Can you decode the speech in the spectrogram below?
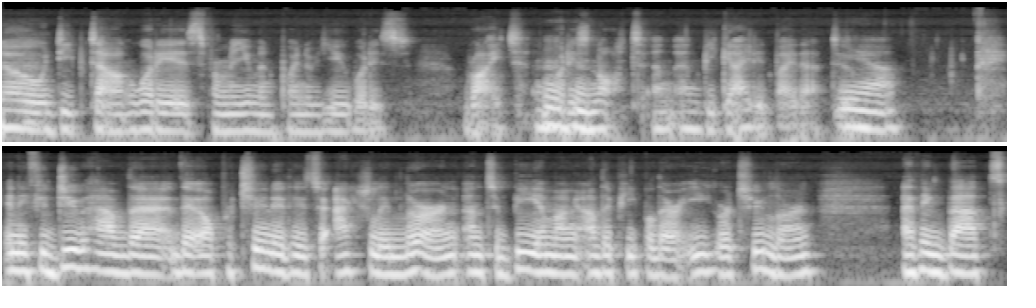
know deep down what is, from a human point of view, what is right and mm-hmm. what is mm-hmm. not, and, and be guided by that too. Yeah. And if you do have the, the opportunity to actually learn and to be among other people that are eager to learn, I think that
